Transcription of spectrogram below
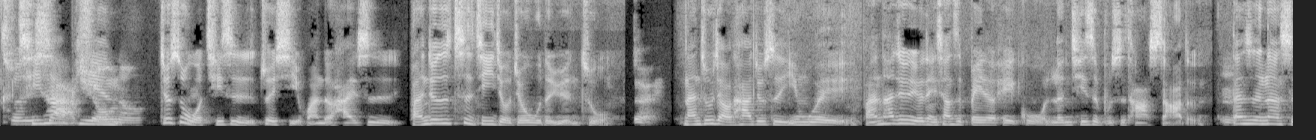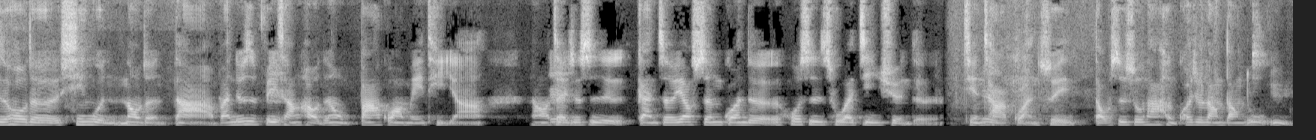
春其他夏篇秋呢？就是我其实最喜欢的还是，反正就是《刺激一九九五》的原作。对，男主角他就是因为，反正他就有点像是背了黑锅，人其实不是他杀的，嗯。但是那时候的新闻闹得很大，反正就是非常好的那种八卦媒体啊，然后再就是赶着要升官的或是出来竞选的检察官，所以导致说他很快就锒铛入狱。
